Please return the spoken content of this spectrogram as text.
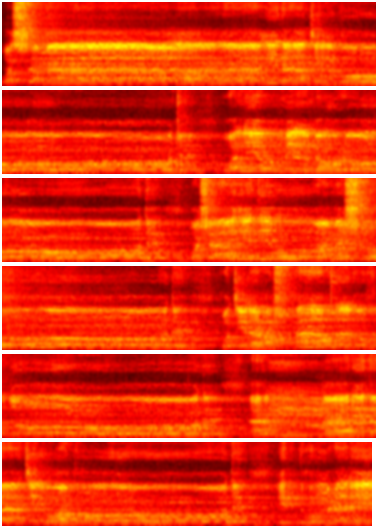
والسماء ذات البروج واليوم المولود وشاهد ومشهود قتل أصحاب الأخدود النار ذات الوقود إذ هم عليها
